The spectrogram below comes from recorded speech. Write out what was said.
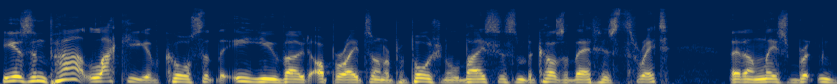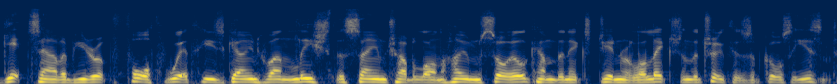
He is in part lucky, of course, that the EU vote operates on a proportional basis, and because of that, his threat that unless Britain gets out of Europe forthwith, he's going to unleash the same trouble on home soil come the next general election. The truth is, of course, he isn't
